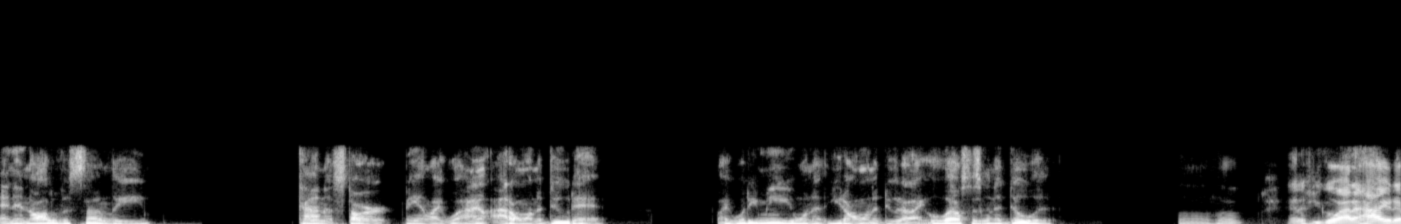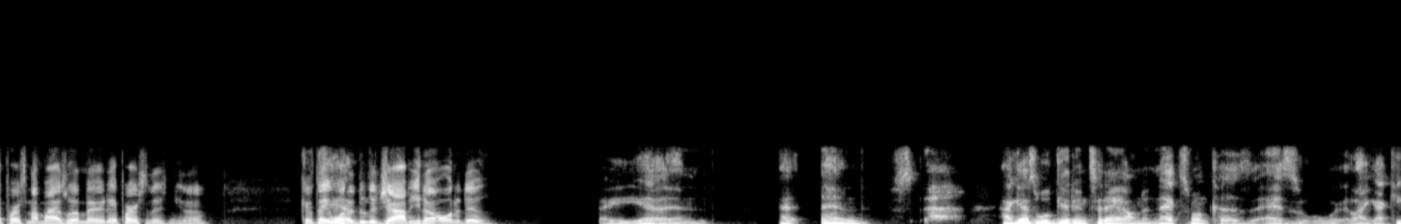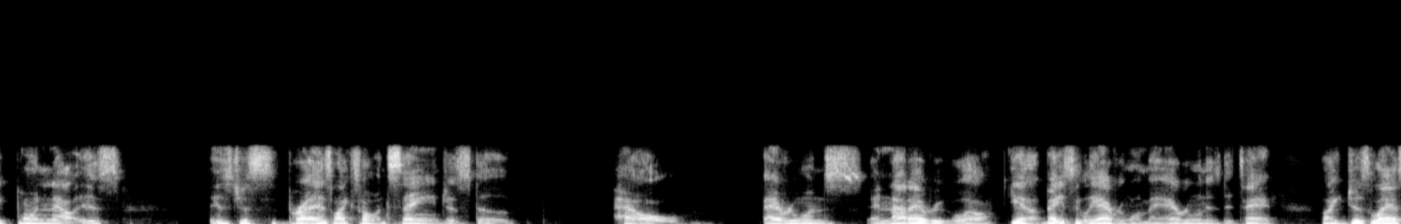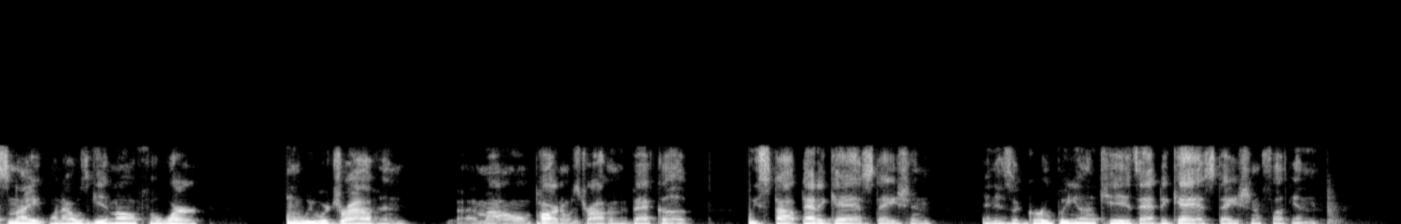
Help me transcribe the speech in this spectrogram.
and then all of a sudden kind of start being like, well, I, I don't want to do that. Like, what do you mean you want to, you don't want to do that? Like, who else is going to do it? Hmm And if you go out and hire that person, I might as well marry that person, you know, because they want to do the job you don't want to do. Hey, yeah, and and, I guess we'll get into that on the next one because as we're- like I keep pointing out, it's it's just bruh, it's like so insane just uh, how everyone's and not every well, yeah, basically everyone, man, everyone is detached. Like just last night when I was getting off of work, we were driving. uh, My own partner was driving me back up. We stopped at a gas station, and there's a group of young kids at the gas station, fucking.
